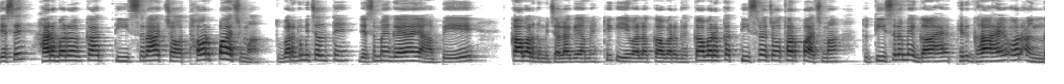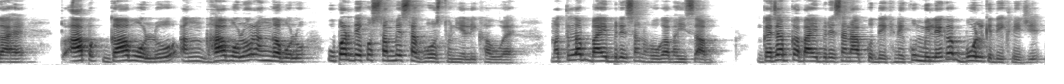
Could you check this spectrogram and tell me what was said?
जैसे हर वर्ग का तीसरा, चौथा और पांचवा तो वर्ग में चलते हैं। जैसे मैं गया यहाँ पे, का वर्ग में चला गया मैं, ठीक है, ये वाला का वर्ग है। का वर्ग का तीसरा, चौथा और पांचवा तो तीसरे में गा है, फिर घा है और अंगा है। तो आप गा बोलो अंगा बोलो और अंगा बोलो। ऊपर देखो सब में सघोष ध्वनिया लिखा हुआ है। मतलब वाइब्रेशन होगा भाई साहब। गजब का वाइब्रेशन आपको देखने को मिलेगा, बोल के देख लीजिए।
